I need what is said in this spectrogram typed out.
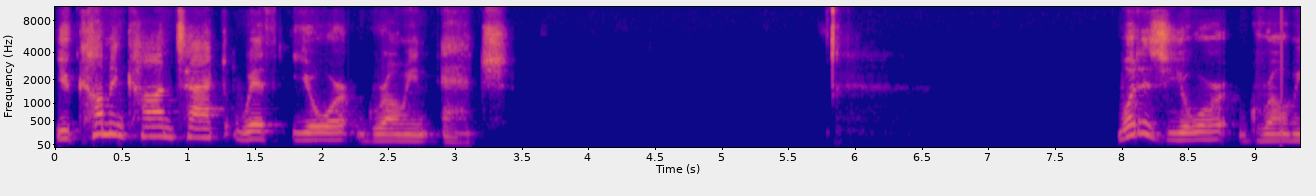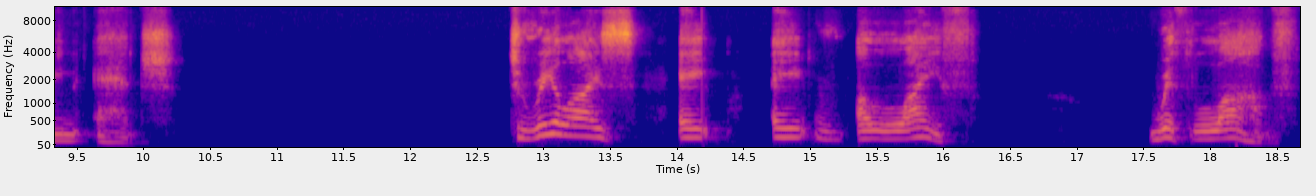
You come in contact with your growing edge. What is your growing edge? To realize a, a, a life with love.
